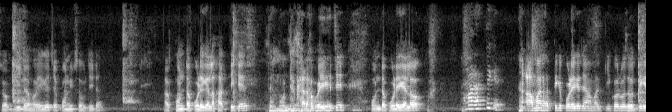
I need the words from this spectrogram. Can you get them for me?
সবজিটা হয়ে গেছে, পনির সবজিটা। আর ফোনটা পড়ে গেল হাত থেকে। তাই মনটা খারাপ হয়ে গেছে ফোনটা পড়ে গেল। আমার হাত থেকে? আমার হাত থেকে পড়ে গেছে আমার কি করব? ধর থেকে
